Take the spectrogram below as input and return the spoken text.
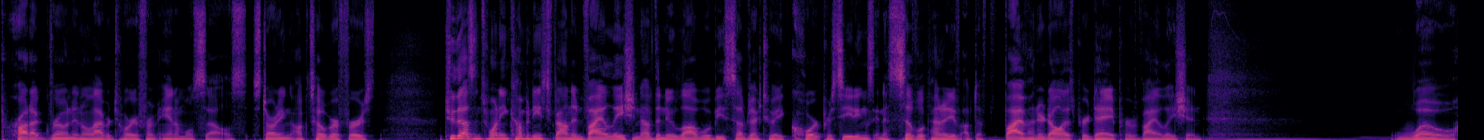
product grown in a laboratory from animal cells. Starting October 1st, 2020, companies found in violation of the new law will be subject to a court proceedings and a civil penalty of up to $500 per day per violation. Whoa.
